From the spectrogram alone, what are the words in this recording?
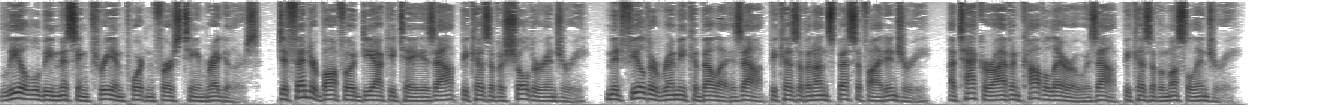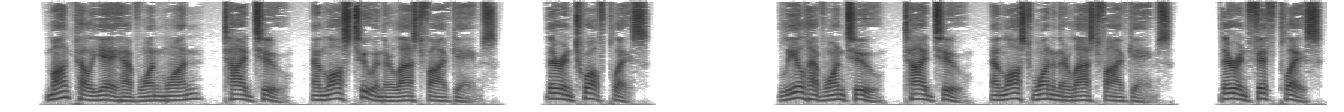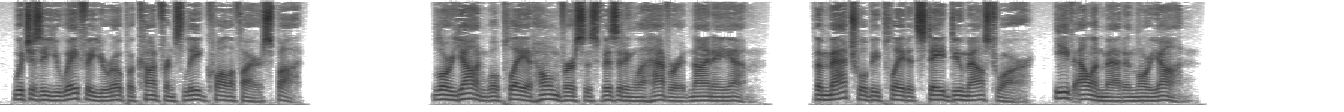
Lille will be missing three important first team regulars. Defender Bafo Diakite is out because of a shoulder injury. Midfielder Remy Cabella is out because of an unspecified injury. Attacker Ivan Cavaleiro is out because of a muscle injury. Montpellier have won 1, tied 2, and lost 2 in their last 5 games. They're in 12th place. Lille have won 2, tied 2, and lost 1 in their last 5 games. They're in 5th place, which is a UEFA Europa Conference League qualifier spot. Lorient will play at home versus visiting Le Havre at 9 a.m. The match will be played at Stade du Moustoir, Yves Allainmat in Lorient.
